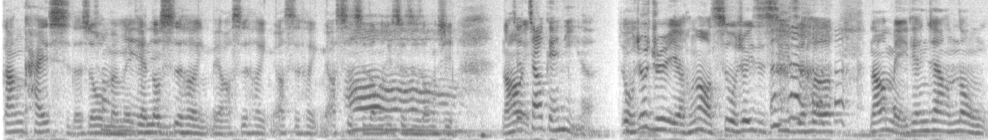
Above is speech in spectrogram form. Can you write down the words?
刚开始的时候，我们每天都试喝饮料，试喝饮料，试喝饮料，试吃东西，试吃东西。然后就交给你了。我就觉得也很好吃，我就一直吃一直喝，然后每天这样弄，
